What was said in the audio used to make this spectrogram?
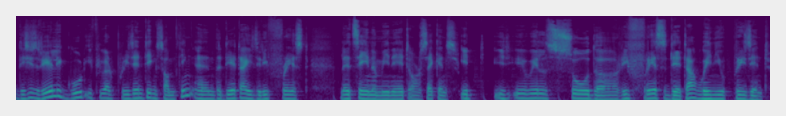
this is really good if you are presenting something and the data is refreshed let's say in a minute or seconds. It, it, it will show the refreshed data when you present.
